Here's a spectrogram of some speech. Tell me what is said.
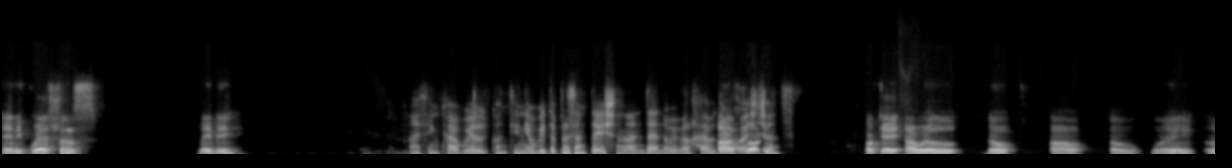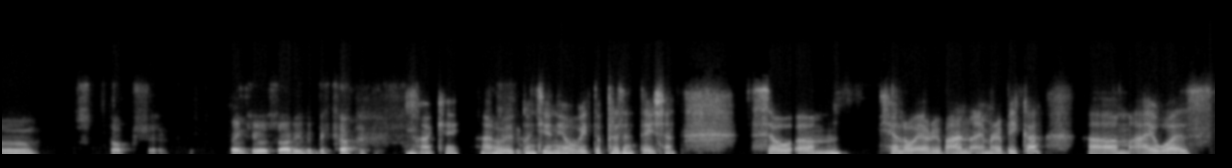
Any questions? Maybe? I think I will continue with the presentation and then we will have the ah, questions. Sorry. Okay, I will go out away. Um, stop share. Thank you. Sorry, Rebecca. Okay, I will continue with the presentation. So, um, hello everyone. I'm Rebecca. Um, I was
